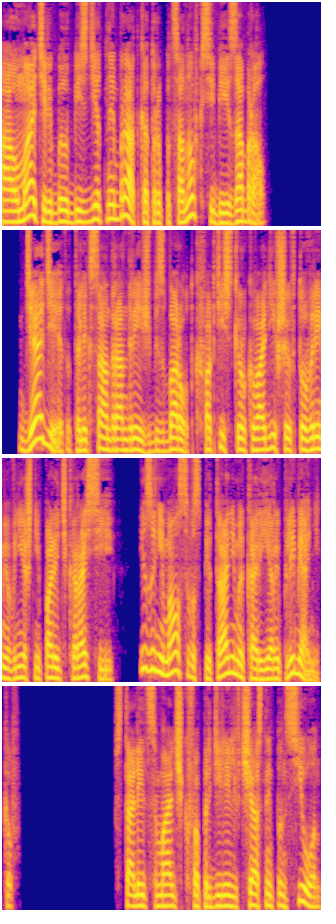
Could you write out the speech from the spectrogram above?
а у матери был бездетный брат, который пацанов к себе и забрал. Дядя этот, Александр Андреевич Безбородко, фактически руководивший в то время внешней политикой России, и занимался воспитанием и карьерой племянников. В столице мальчиков определили в частный пансион,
